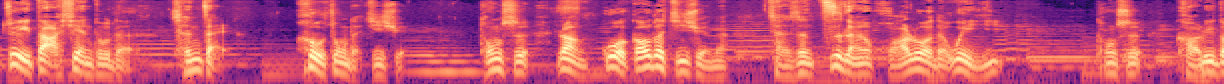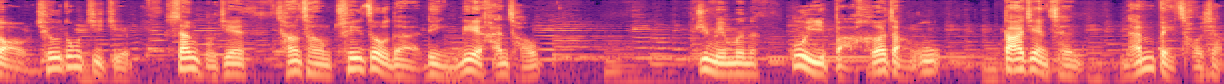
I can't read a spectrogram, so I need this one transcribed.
最大限度地承载厚重的积雪，同时让过高的积雪呢。产生自然滑落的位移，同时考虑到秋冬季节山谷间常常吹奏的凛冽寒潮，居民们呢故意把合掌屋搭建成南北朝向，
